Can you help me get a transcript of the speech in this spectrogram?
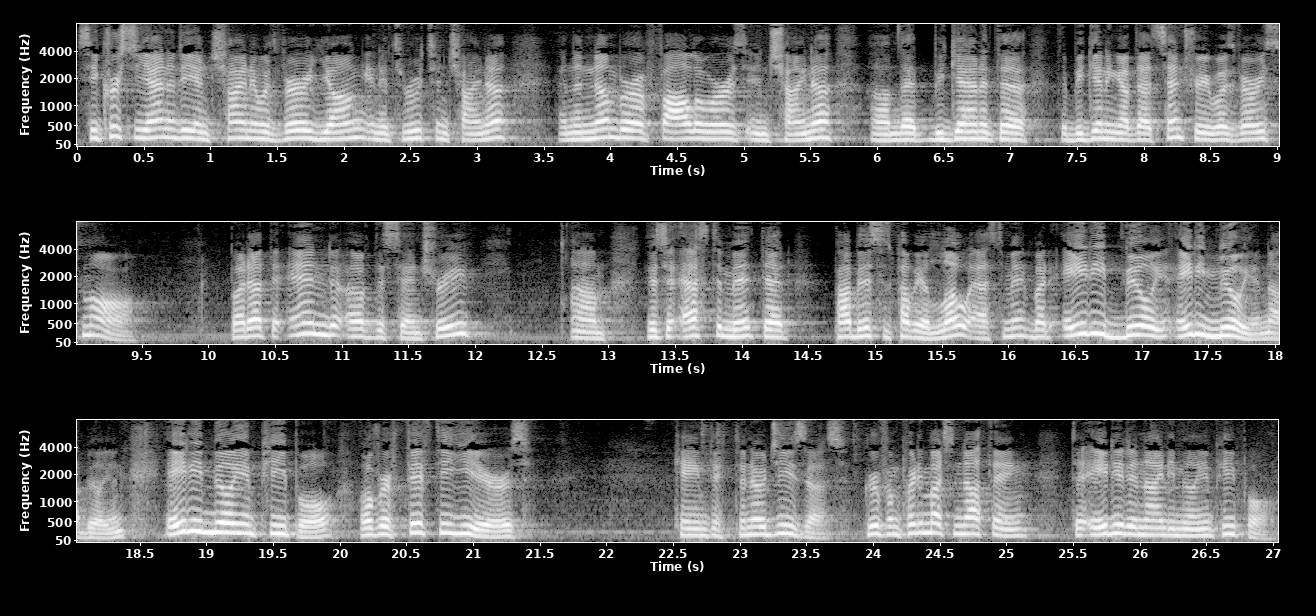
See, Christianity in China was very young in its roots in China, and the number of followers in China um, that began at the, the beginning of that century was very small. But at the end of the century, um, there's an estimate that probably this is probably a low estimate, but 80 billion, 80 million, not billion, 80 million people over 50 years came to, to know Jesus. Grew from pretty much nothing to 80 to 90 million people.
